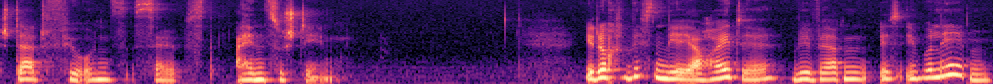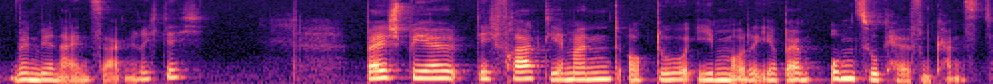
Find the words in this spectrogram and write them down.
statt für uns selbst einzustehen. Jedoch wissen wir ja heute, wir werden es überleben, wenn wir Nein sagen, richtig? Beispiel, dich fragt jemand, ob du ihm oder ihr beim Umzug helfen kannst.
